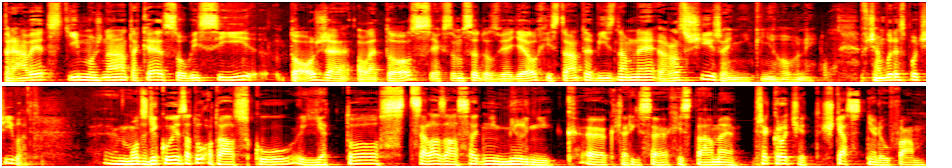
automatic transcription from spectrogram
Právě s tím možná také souvisí to, že letos, jak jsem se dozvěděl, chystáte významné rozšíření knihovny. V čem bude spočívat? Moc děkuji za tu otázku. Je to zcela zásadní milník, eh, který se chystáme překročit. Šťastně doufám.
